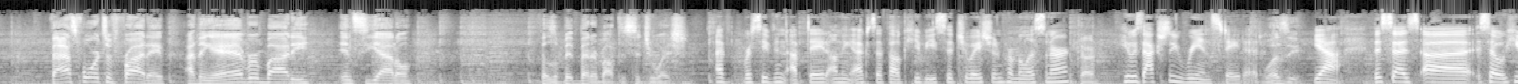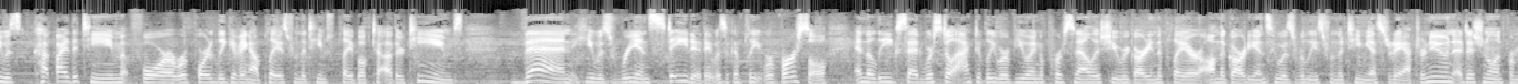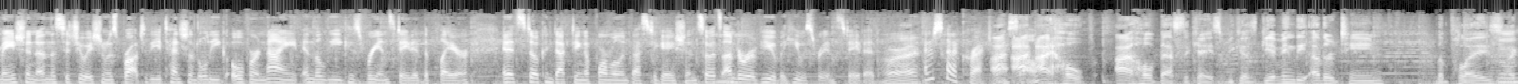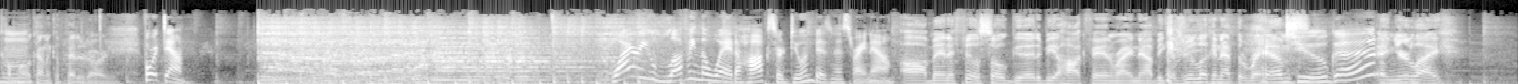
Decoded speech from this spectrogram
Fast forward to Friday, I think everybody in Seattle feels a bit better about this situation. I've received an update on the XFL QB situation from a listener. Okay. He was actually reinstated. Was he? Yeah. This says uh, so he was cut by the team for reportedly giving out plays from the team's playbook to other teams. Then he was reinstated. It was a complete reversal. And the league said, We're still actively reviewing a personnel issue regarding the player on the Guardians who was released from the team yesterday afternoon. Additional information on the situation was brought to the attention of the league overnight, and the league has reinstated the player. And it's still conducting a formal investigation. So it's mm. under review, but he was reinstated. All right. I just got to correct myself. I, I, I, hope. I hope that's the case because giving the other team the plays, mm-hmm. like, come on, what kind of competitor are you? Fourth down. Why are you loving the way the Hawks are doing business right now? Oh man, it feels so good to be a Hawk fan right now because you're looking at the Rams. Too good. And you're like,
